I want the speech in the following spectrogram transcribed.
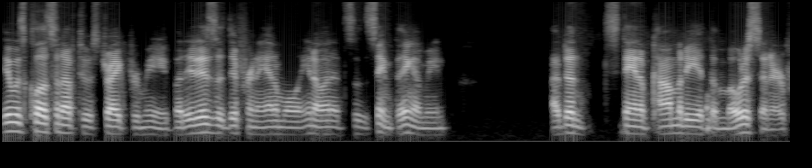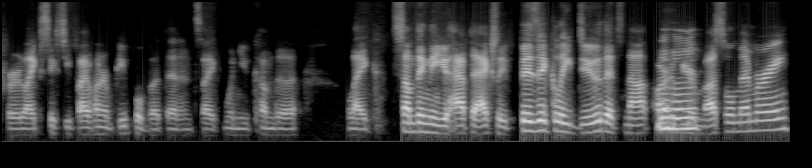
it was close enough to a strike for me, but it is a different animal, you know, and it's the same thing. I mean, I've done stand up comedy at the Moda Center for like 6,500 people, but then it's like when you come to like something that you have to actually physically do that's not part Mhm. of your muscle memory,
